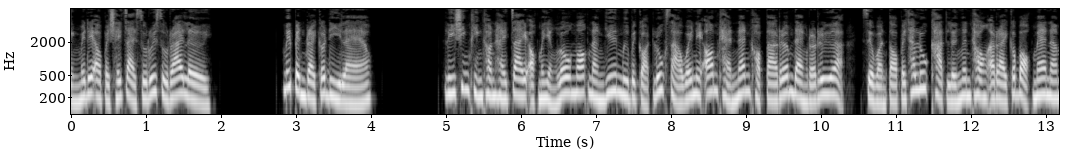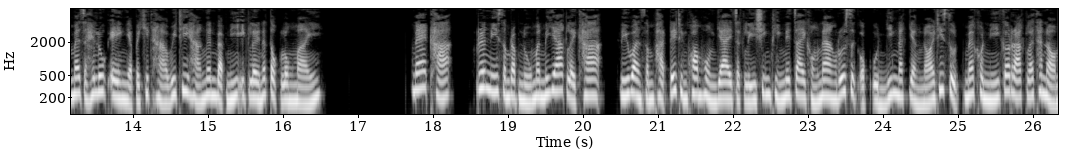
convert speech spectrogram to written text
งไม่ได้เอาไปใช้จ่ายสุรุ่ยสุร่ายเลย ไม่เป็นไรก็ดีแล้ว ลีชิงพิงถอนหายใจออกมาอย่างโล่งมอกนางยื่นมือไปกอดลูกสาวไว้ในอ้อมแขนแน่นขอบตาเริ่มแดงระเรื่อ เสียวันต่อไปถ้าลูกขาดเหลือเงินทองอะไรก็บอกแม่นะ แม่จะให้ลูกเองอย่าไปคิดหาวิธีหาเงินแบบนี้อีกเลยนะตกลงไหม แม่คะ เรื่องนี้สำหรับหนูมันไม่ยากเลยค่ะลีหวันสัมผัสได้ถึงความห่วงใยจากหลีชิงพิงในใจของนางรู้สึกอบอุ่นยิ่งนักอย่างน้อยที่สุดแม่คนนี้ก็รักและถนอม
